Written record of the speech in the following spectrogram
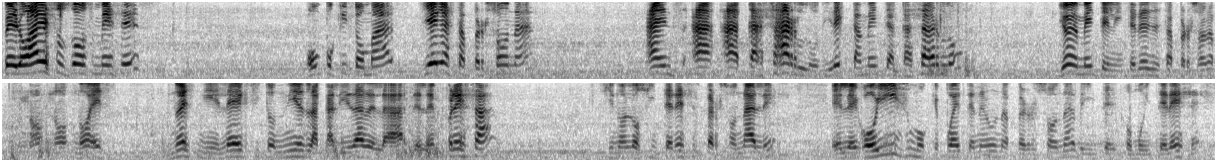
Pero a esos dos meses, o un poquito más, llega esta persona a, casarlo, directamente a casarlo. Y obviamente el interés de esta persona pues no, no, no, es, no es ni el éxito, ni es la calidad de la, de la empresa, sino los intereses personales el egoísmo que puede tener una persona de como intereses,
